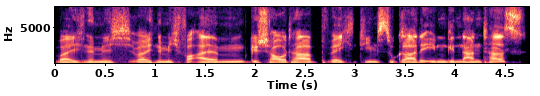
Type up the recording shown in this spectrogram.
weil ich nämlich, weil ich nämlich vor allem geschaut habe, welche Teams du gerade eben genannt hast.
